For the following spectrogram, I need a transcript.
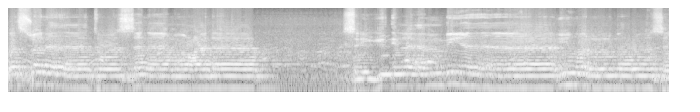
والصلاة والسلام على سيد الأنبياء والمرسلين.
